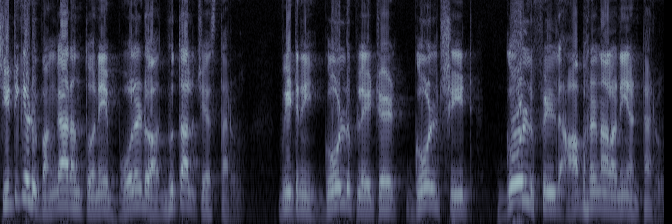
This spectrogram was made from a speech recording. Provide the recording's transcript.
చిటికెడు బంగారంతోనే బోలెడు అద్భుతాలు చేస్తారు. వీటిని gold plated gold sheet gold filled ఆభరణాలని అంటారు.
